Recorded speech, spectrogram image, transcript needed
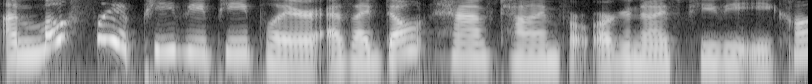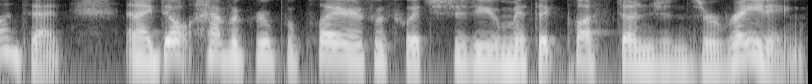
I'm mostly a PvP player as I don't have time for organized PvE content and I don't have a group of players with which to do Mythic Plus dungeons or raiding.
